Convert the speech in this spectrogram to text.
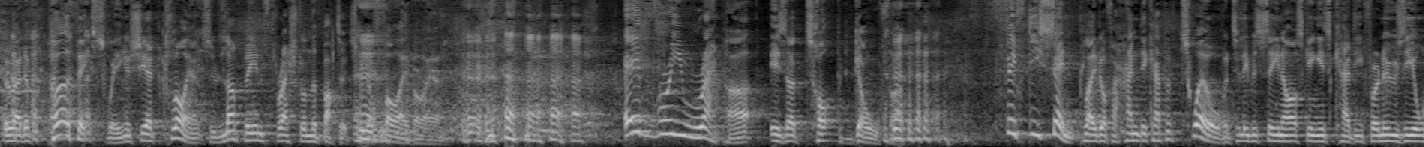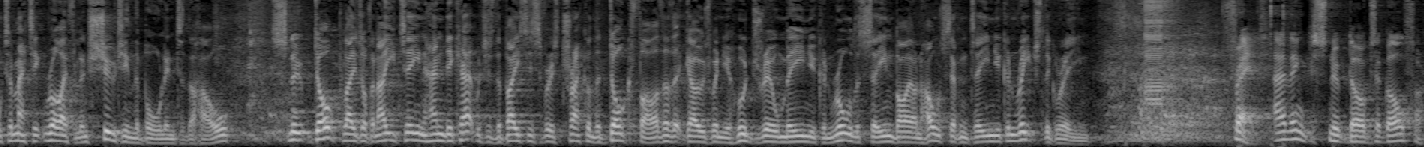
who had a perfect swing as she had clients who loved being thrashed on the buttocks with a five iron. Every rapper is a top golfer. 50 Cent played off a handicap of 12 until he was seen asking his caddy for an Uzi automatic rifle and shooting the ball into the hole. Snoop Dogg plays off an 18 handicap, which is the basis for his track on the Dogfather that goes when your hood's real mean, you can rule the scene by on hole 17, you can reach the green. Fred. I think Snoop Dogg's a golfer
